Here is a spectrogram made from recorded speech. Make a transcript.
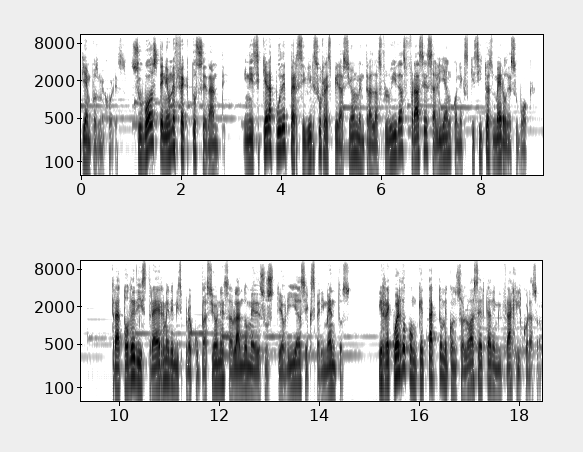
tiempos mejores. Su voz tenía un efecto sedante, y ni siquiera pude percibir su respiración mientras las fluidas frases salían con exquisito esmero de su boca. Trató de distraerme de mis preocupaciones hablándome de sus teorías y experimentos, y recuerdo con qué tacto me consoló acerca de mi frágil corazón,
